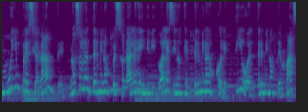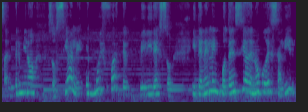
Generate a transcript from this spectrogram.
muy impresionante, no solo en términos personales e individuales, sino que en términos colectivos, en términos de masa, en términos sociales. Es muy fuerte vivir eso y tener la impotencia de no poder salir,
